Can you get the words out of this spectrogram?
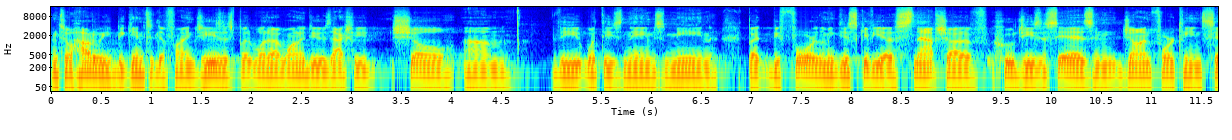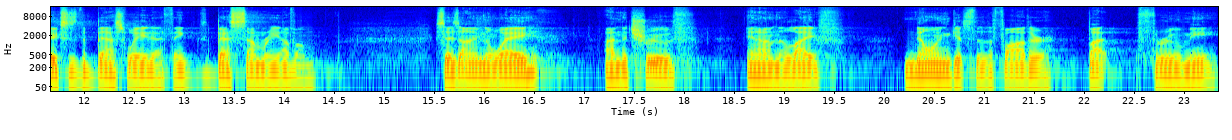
And so, how do we begin to define Jesus? But what I want to do is actually show um, the, what these names mean. But before, let me just give you a snapshot of who Jesus is. And John 14, 6 is the best way to, I think, best summary of him. He says, I am the way, I'm the truth, and I'm the life. No one gets to the Father but through me.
